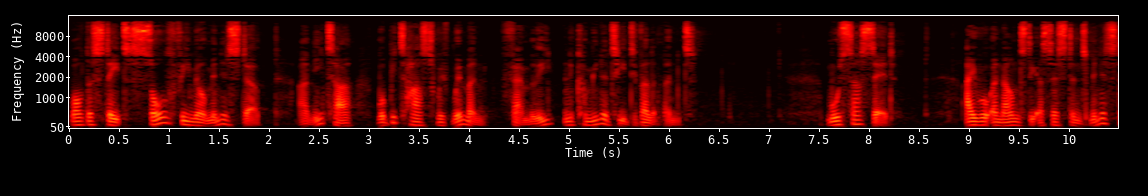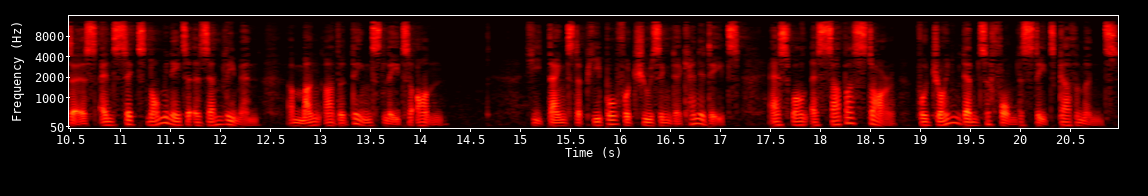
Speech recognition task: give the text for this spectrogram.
while the state's sole female minister, Anita, will be tasked with women, family, and community development. Musa said, I will announce the assistant ministers and six nominated assemblymen, among other things, later on. He thanked the people for choosing their candidates, as well as Sabah Star for joining them to form the state government.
